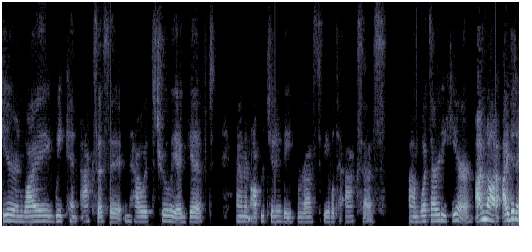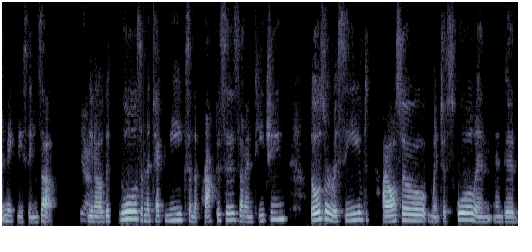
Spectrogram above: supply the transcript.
here and why we can access it and how it's truly a gift and an opportunity for us to be able to access um, what's already here. I'm not, I didn't make these things up. Yeah. You know, the tools and the techniques and the practices that I'm teaching, those were received. I also went to school and, and did,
